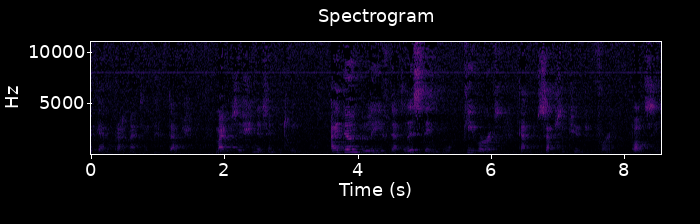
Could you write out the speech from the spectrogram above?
again, pragmatic Dutch, my position is in between. I don't believe that listing keywords can substitute for policy.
